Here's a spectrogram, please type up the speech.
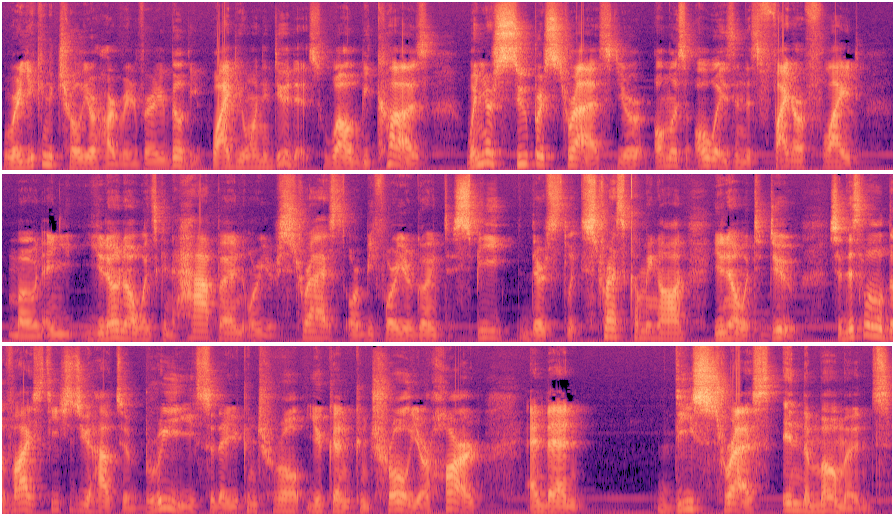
where you can control your heart rate variability. Why do you want to do this? Well, because when you're super stressed, you're almost always in this fight or flight mode and you, you don't know what's gonna happen or you're stressed or before you're going to speak there's like stress coming on you know what to do. So this little device teaches you how to breathe so that you control you can control your heart and then de-stress in the moment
